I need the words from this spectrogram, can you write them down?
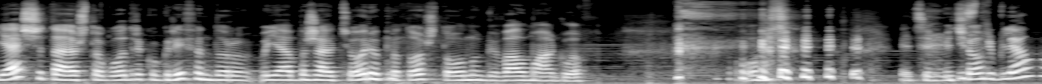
Я считаю, что Годрику Гриффиндору, я обожаю теорию про то, что он убивал маглов. Вот. Этим мечом. Истреблял?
